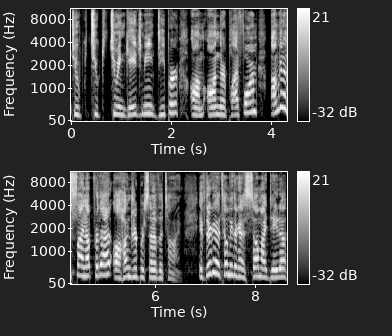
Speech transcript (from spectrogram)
to to to engage me deeper um, on their platform, I'm going to sign up for that 100% of the time. If they're going to tell me they're going to sell my data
